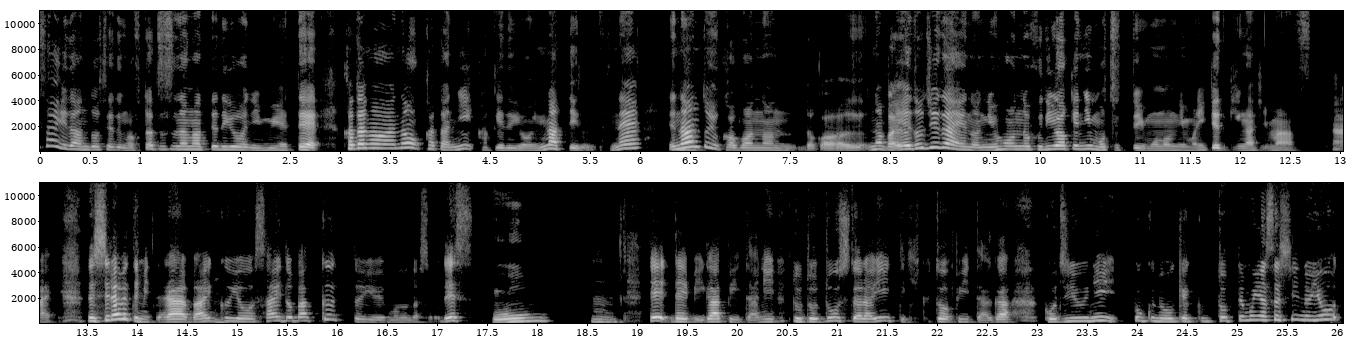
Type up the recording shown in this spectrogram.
さいランドセルが2つつながってるように見えて片側の肩にかけるようになっているんですね。でうんなんというカバンなんだか、なんか江戸時代の日本の振り分け荷物っていうものにも似てる気がします。はい、で調べてみたらバイク用サイドバッグというものだそうです。おお。うん、でデイビーがピーターにどどどうしたらいい？って聞くとピーターが「ご自由に僕のお客とっても優しいのよ」っ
